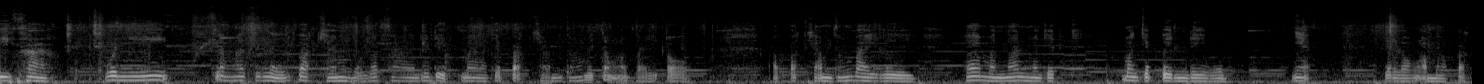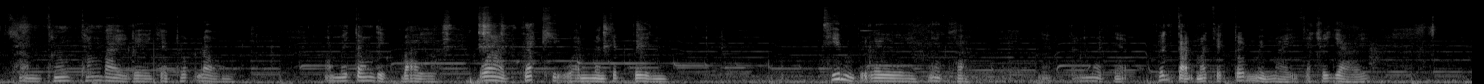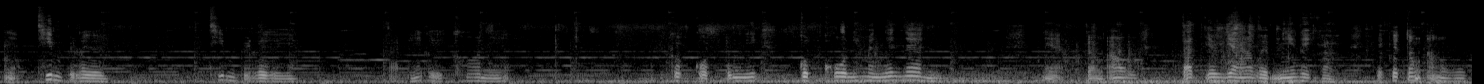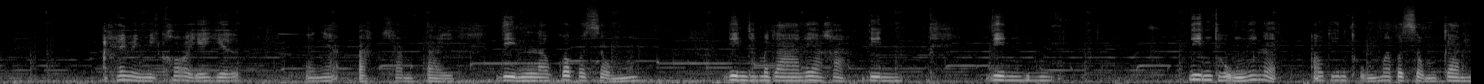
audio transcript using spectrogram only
ดีค่ะ วันนี้จะมาเสนอปักชำโหัวละพาที่เด็ดมาจะปักชำทั้งไม่ต้องเอาใบออก เอาปักชำทั้งใบเลยถ้ามันนั่นมันจะมันจะเป็นเร็ว เนี่ยจะลองเอามาปักชำทั้งทั้งใบเลยจะทดลอง มันไม่ต้องเด็ดใบ ว่าสักกี่วันมันจะเป็นทิ่มไปเลยเนี่ยค่ะเนี่ยทั้งหมดเนี่ยเพิ่งตัดมาจากต้นใหม่ ๆ จะขยาย ทิ่มไปเลย ทิ่มไปเลย ตัดให้เลยข้อนี้ ก็กดตรงนี้ กดโคนให้มันแน่นๆ เนี่ยต้องเอาตัดยาวๆแบบนี้เลยค่ะ แล้วก็ต้องเอาให้มันมีข้อเยอะๆ อันนี้ปักชำไป ดินเราก็ผสม ดินธรรมดาเนี่ยค่ะ ดิน ดิน ดินถุงนี่แหละ เอาดินถุงมาผสมกัน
